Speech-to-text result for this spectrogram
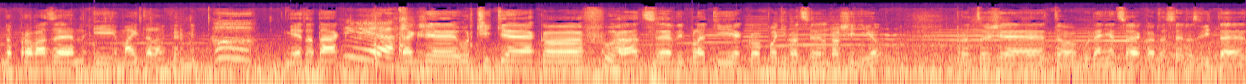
doprovazen i majitelem firmy. Je to tak? Je. Takže určitě jako fuhat se vyplatí jako podívat se na další díl, protože to bude něco, jako to se dozvíte,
